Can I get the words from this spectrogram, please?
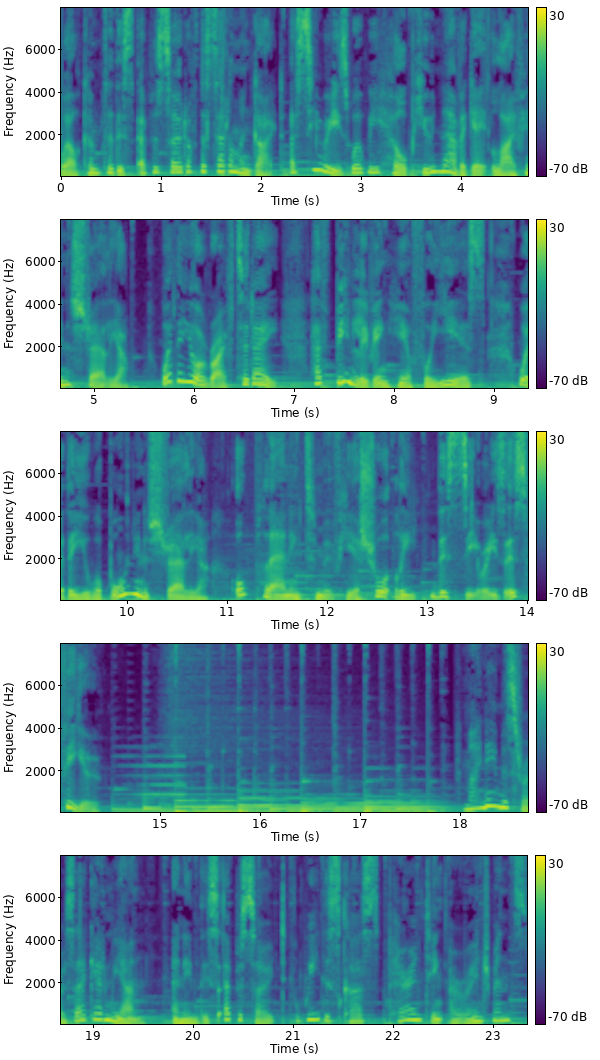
Welcome to this episode of The Settlement Guide, a series where we help you navigate life in Australia. Whether you arrived today, have been living here for years, whether you were born in Australia, or planning to move here shortly, this series is for you. My name is Rosa Germian, and in this episode, we discuss parenting arrangements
